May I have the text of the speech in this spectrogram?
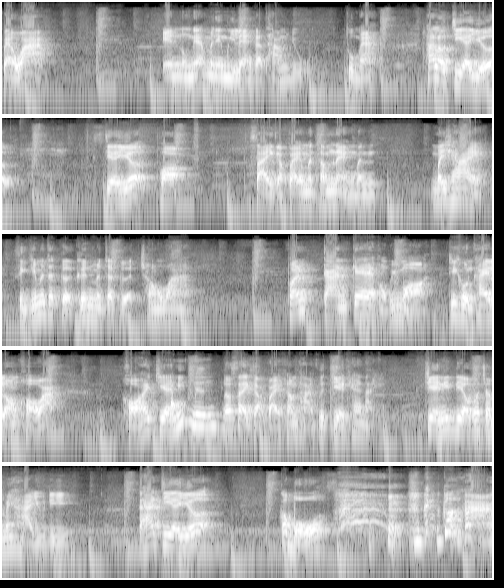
แปลว่าเอ็นตรงเนี้ยมันยังมีแรงกระทำอยู่ ถูกไหมถ้าเราเจียเยอะ เจียเยอะพอใส่กลับไปมันตำแหน่งมันไม่ใช่ สิ่งที่มันจะเกิดขึ้นมันจะเกิดช่องว่าง เพราะฉะนั้นการแก้ของพี่หมอที่คนไข้ร้องขอว่า ขอให้เจียนิดนึงแล้วใส่กลับไปคำถามคือเจียแค่ไหน เจียนิดเดียวก็จะไม่หายอยู่ดี แต่ถ้าเจียเยอะ ก็โบ ก็ห่าง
